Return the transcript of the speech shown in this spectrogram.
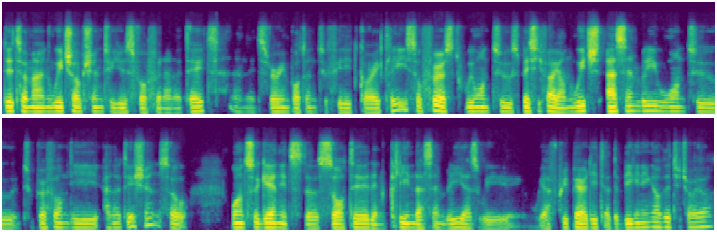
determine which option to use for funannotate, and it's very important to feed it correctly. So first, we want to specify on which assembly we want to, to perform the annotation. So once again, it's the sorted and cleaned assembly as we, we have prepared it at the beginning of the tutorial.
